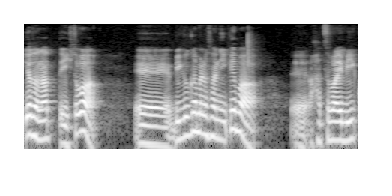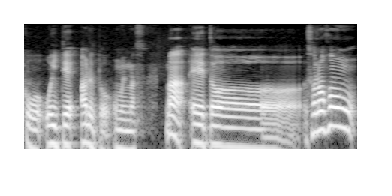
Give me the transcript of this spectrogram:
嫌だなっていう人は、えー、ビッグカメラさんに行けば、えー、発売日以降置いてあると思います。まあ、えっ、ー、と、その本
